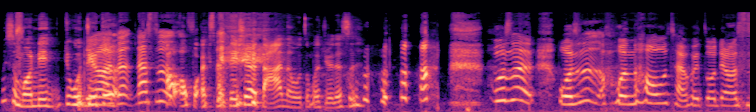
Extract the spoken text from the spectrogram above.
为什么你？我觉得那那是 out of expectation 的答案呢？我怎么觉得是？不是，我是婚后才会做这样的事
